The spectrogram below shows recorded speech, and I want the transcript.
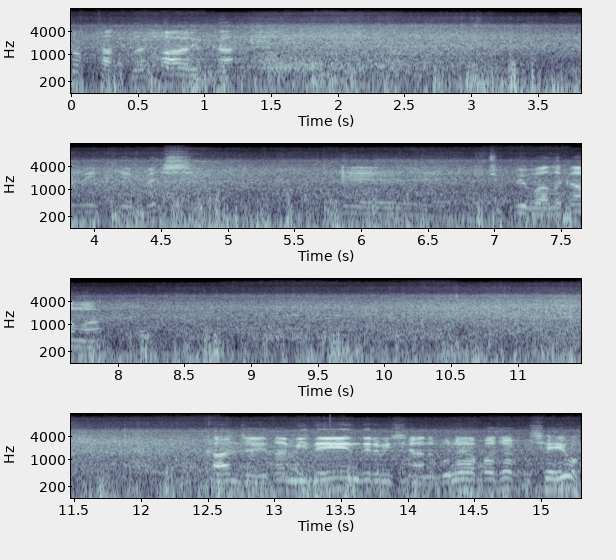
Çok tatlı, harika. Evet 25. Ee, küçük bir balık ama kancayı da mideye indirmiş yani. Buna yapacak bir şey yok.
